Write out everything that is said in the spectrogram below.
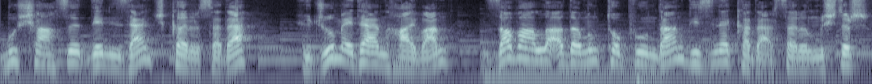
bu şahsı denizden çıkarırsa da hücum eden hayvan zavallı adamın topuğundan dizine kadar sarılmıştır.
